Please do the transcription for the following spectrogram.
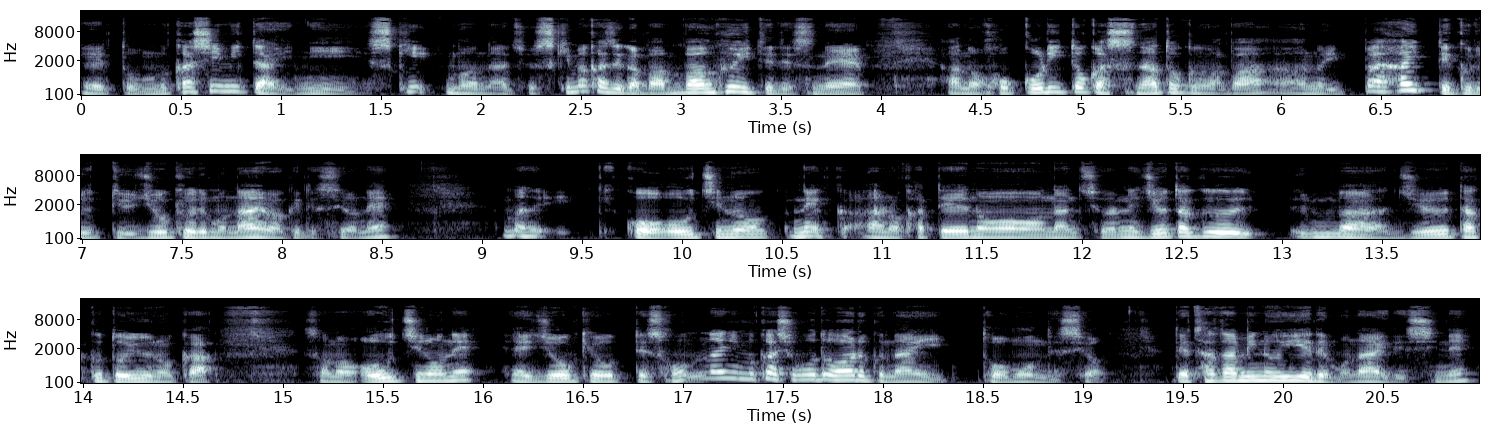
えっ、と、昔みたいに、隙、まあ、なん隙間風がバンバン吹いてですね、あの、埃とか砂とかがば、あの、いっぱい入ってくるっていう状況でもないわけですよね。まあ、結構お家のね、あの家庭の、なんでしょうね、住宅、まあ住宅というのか、そのお家のね、状況ってそんなに昔ほど悪くないと思うんですよ。で、畳の家でもないですしね。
